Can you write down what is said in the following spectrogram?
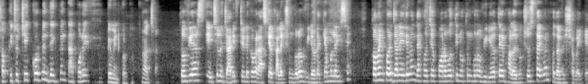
সব কিছু চেক করবেন, দেখবেন, তারপরে পেমেন্ট করবেন আচ্ছা। তো ভিয়ার্স এই ছিল জারিফ টেলিকমের আজকের কালেকশনগুলো ভিডিওটা কেমন লাগছে? কমেন্ট করে জানিয়ে দেবেন। দেখা হচ্ছে পরবর্তী নতুন কোনো ভিডিওতে ভালো এবং সুস্থ থাকবেন। খোদাফিস সবাইকে।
